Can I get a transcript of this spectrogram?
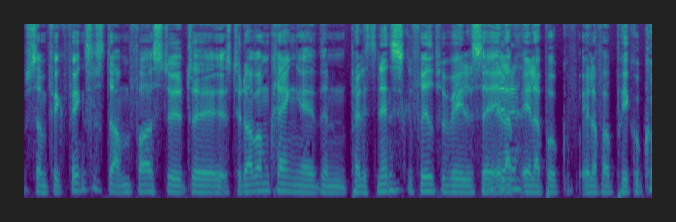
som fik fængselsdom for at støtte, øh, støtte op omkring øh, den palæstinensiske frihedsbevægelse Det er eller, det. eller, på, eller for PKK.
